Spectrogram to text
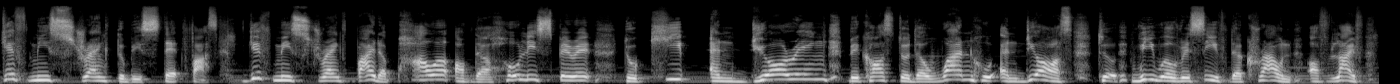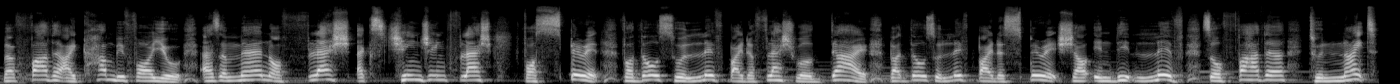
Give me strength to be steadfast. Give give me strength by the power of the Holy Spirit to keep enduring because to the one who endures to we will receive the crown of life but father i come before you as a man of flesh exchanging flesh for spirit. For those who live by the flesh will die, but those who live by the spirit shall indeed live. So, Father, tonight,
